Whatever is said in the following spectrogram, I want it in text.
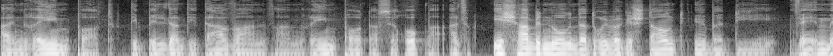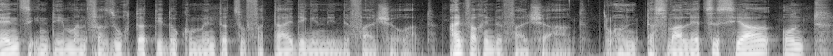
ein Reimport. Die Bilder, die da waren, waren Reimport aus Europa. Also ich habe nur darüber gestaunt, über die Vehemenz, indem man versucht hat, die Dokumente zu verteidigen in der falschen Art. Einfach in der falschen Art. Und das war letztes Jahr und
